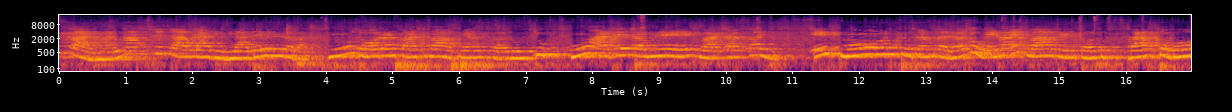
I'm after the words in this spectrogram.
મારું નામ છે ચાવડા હું ધોરણ પાંચમાં અભ્યાસ કરું છું હું આજે તમને એક વાર્તા કહીશ એક મોટું હતું, એમાં એક વાઘ રહેતો હતો. વાઘ તો બહુ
